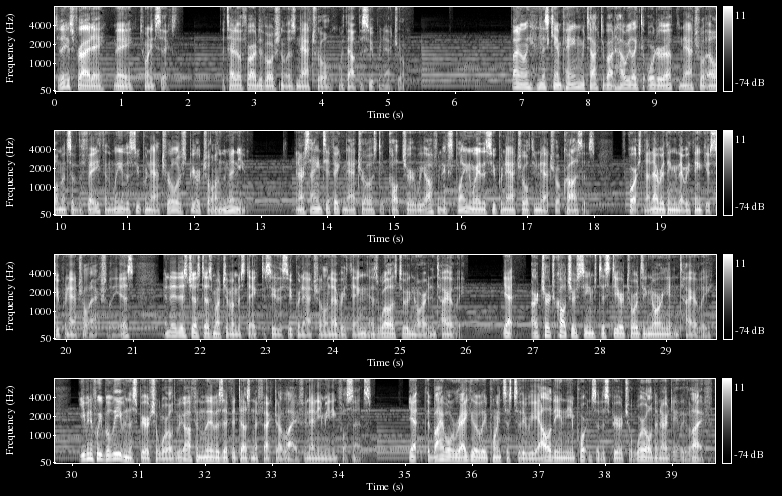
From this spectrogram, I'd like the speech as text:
Today is Friday, May 26th. The title for our devotional is Natural Without the Supernatural. Finally, in this campaign, we talked about how we like to order up the natural elements of the faith and leave the supernatural or spiritual on the menu. In our scientific naturalistic culture, we often explain away the supernatural through natural causes. Of course, not everything that we think is supernatural actually is, and it is just as much of a mistake to see the supernatural in everything as well as to ignore it entirely. Yet, our church culture seems to steer towards ignoring it entirely. Even if we believe in the spiritual world, we often live as if it doesn't affect our life in any meaningful sense. Yet, the Bible regularly points us to the reality and the importance of the spiritual world in our daily life.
